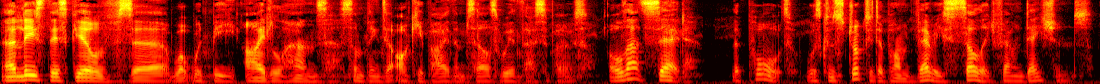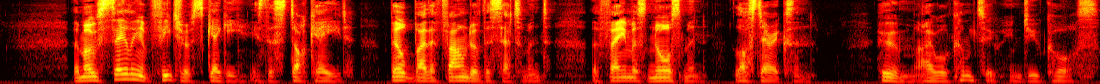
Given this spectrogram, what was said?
At least this gives uh, what would be idle hands something to occupy themselves with, I suppose. All that said, the port was constructed upon very solid foundations. The most salient feature of Skeggi is the stockade, built by the founder of the settlement, the famous Norseman Losteriksson, whom I will come to in due course.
